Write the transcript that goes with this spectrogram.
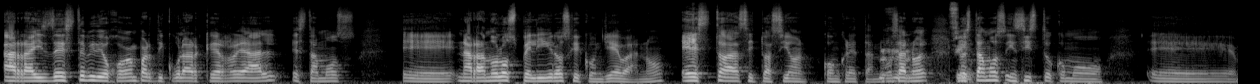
a raíz de este videojuego en particular, que es real, estamos eh, narrando los peligros que conlleva, ¿no? Esta situación concreta, ¿no? O sea, no, no estamos, insisto, como eh,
